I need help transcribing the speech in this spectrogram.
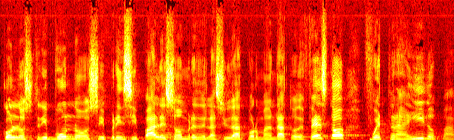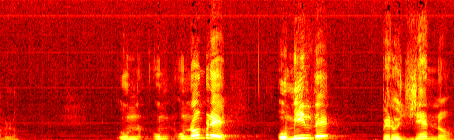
con los tribunos y principales hombres de la ciudad por mandato de Festo, fue traído Pablo. Un, un hombre humilde, pero lleno,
